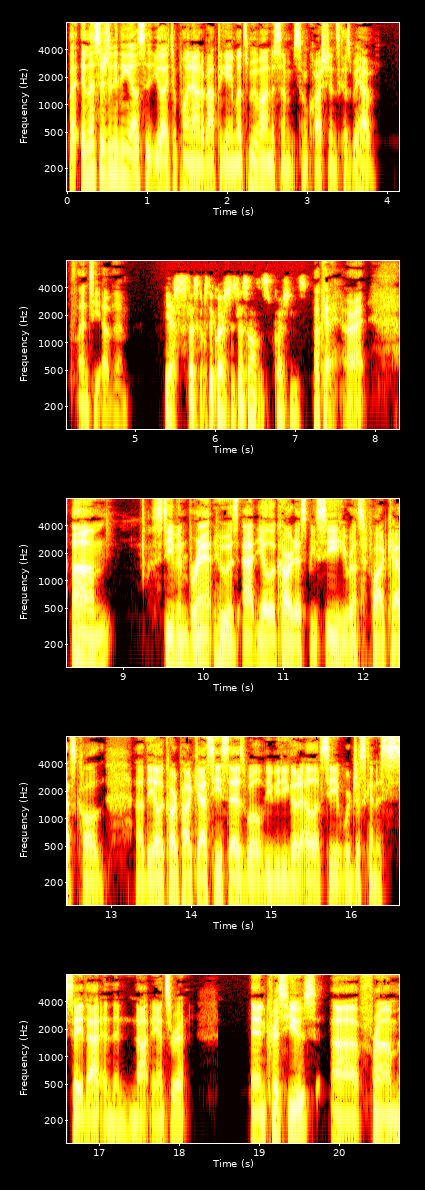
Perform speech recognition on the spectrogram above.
but unless there's anything else that you'd like to point out about the game, let's move on to some some questions because we have plenty of them. Yes, let's go to the questions. Let's answer some questions. Okay, all right. Um, Stephen Brandt, who is at Yellow Card SBC. He runs a podcast called uh, the Yellow Card Podcast. He says, "Will VVD go to LFC?" We're just going to say that and then not answer it. And Chris Hughes uh, from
